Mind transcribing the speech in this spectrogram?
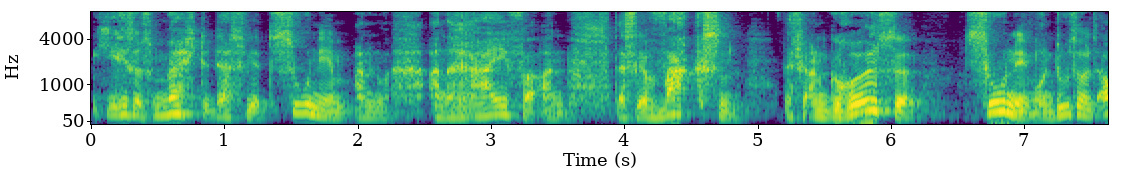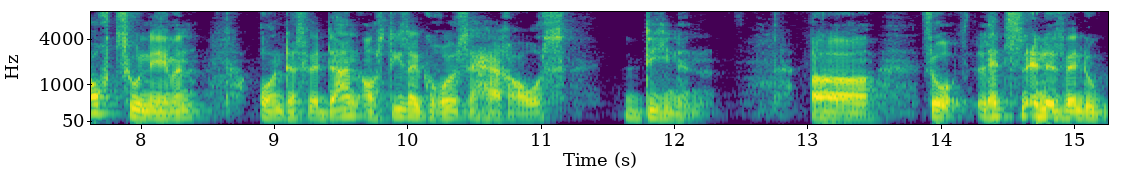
Jesus möchte, dass wir zunehmen an, an Reife, an, dass wir wachsen, dass wir an Größe zunehmen und du sollst auch zunehmen und dass wir dann aus dieser Größe heraus dienen. Äh, so, letzten Endes, wenn du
